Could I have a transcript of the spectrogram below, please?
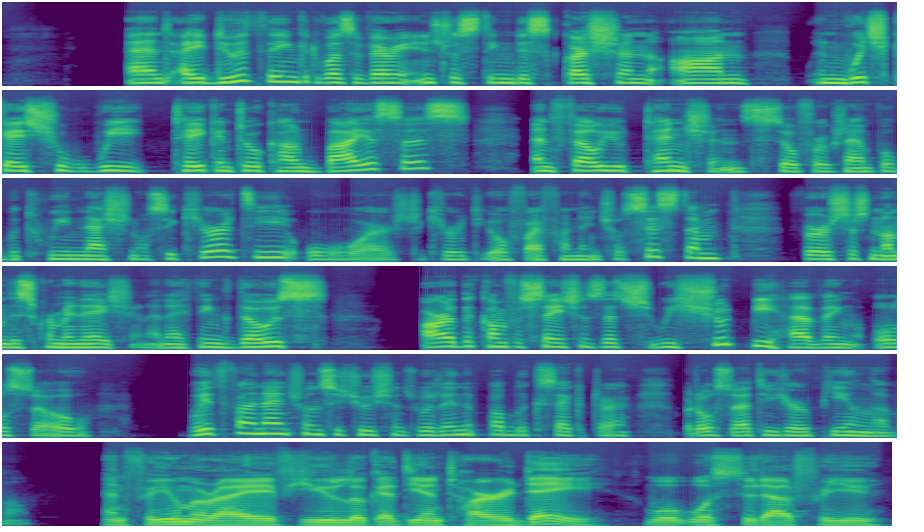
And I do think it was a very interesting discussion on in which case should we take into account biases and value tensions. So, for example, between national security or security of our financial system versus non discrimination. And I think those are the conversations that we should be having also with financial institutions within the public sector, but also at the European level. And for you, Marije, if you look at the entire day, what, what stood out for you?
